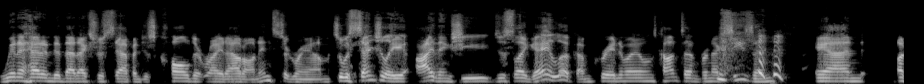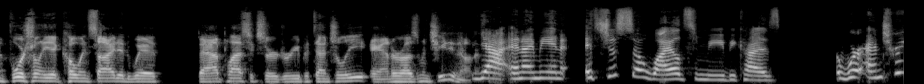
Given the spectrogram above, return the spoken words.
went ahead and did that extra step and just called it right out on Instagram. So essentially, I think she just like, hey, look, I'm creating my own content for next season. and unfortunately, it coincided with bad plastic surgery potentially and her husband cheating on her. Yeah. And I mean, it's just so wild to me because we're entering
